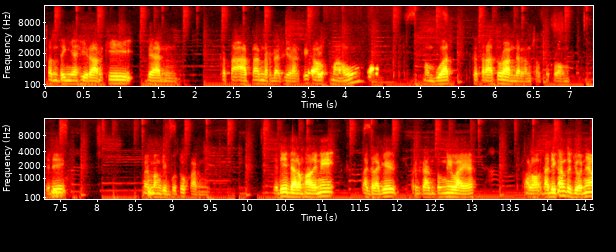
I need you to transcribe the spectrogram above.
pentingnya hierarki dan ketaatan terhadap hierarki kalau mau membuat keteraturan dalam satu kelompok. Jadi memang dibutuhkan. Jadi dalam hal ini lagi-lagi tergantung nilai ya. Kalau tadi kan tujuannya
